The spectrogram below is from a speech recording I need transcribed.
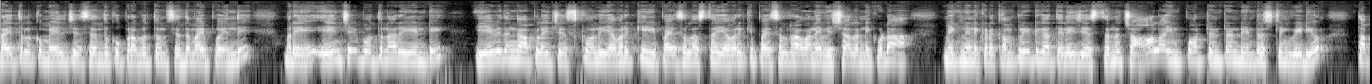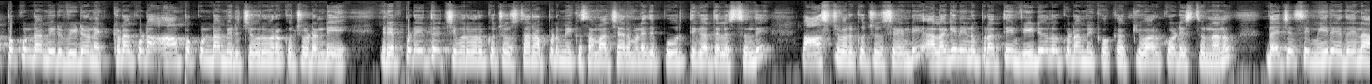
రైతులకు మేలు చేసేందుకు ప్రభుత్వం సిద్ధమైపోయింది. మరి ఏం చేయబోతున్నారు ఏంటి? ఏ విధంగా అప్లై చేసుకోవాలి? ఎవరికి పైసలు వస్తాయి? ఎవరికి పైసలు రావనే విషయాలన్నీ కూడా మీకు నేను ఇక్కడ కంప్లీట్గా తెలియజేస్తాను. చాలా ఇంపార్టెంట్ అండ్ ఇంట్రెస్టింగ్ వీడియో. తప్పకుండా మీరు వీడియోని ఎక్కడా కూడా ఆపకుండా మీరు చివరి వరకు చూడండి. మీరు ఎప్పుడైతే చివరి వరకు చూస్తారో అప్పుడు మీకు సమాచారం అనేది పూర్తిగా తెలుస్తుంది. లాస్ట్ వరకు చూసేయండి. అలాగే నేను ప్రతి వీడియోలో కూడా మీకు ఒక క్యూఆర్ కోడ్ ఇస్తున్నాను. దయచేసి మీరు ఏదైనా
